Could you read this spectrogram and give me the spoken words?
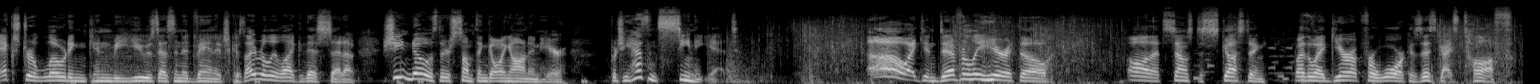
extra loading can be used as an advantage, because I really like this setup. She knows there's something going on in here, but she hasn't seen it yet. Oh, I can definitely hear it, though. Oh, that sounds disgusting. By the way, gear up for war, because this guy's tough.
